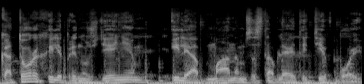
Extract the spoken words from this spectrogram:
которых или принуждением, или обманом заставляет идти в бой.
